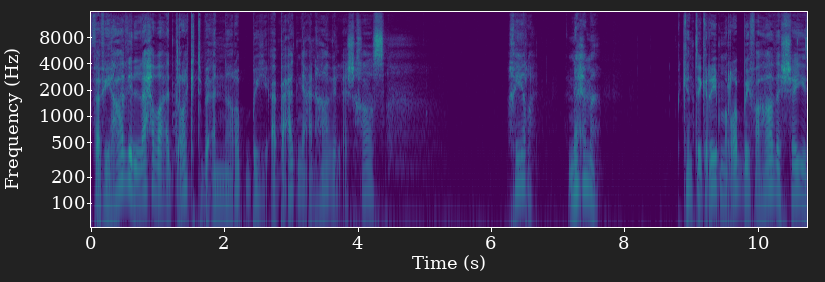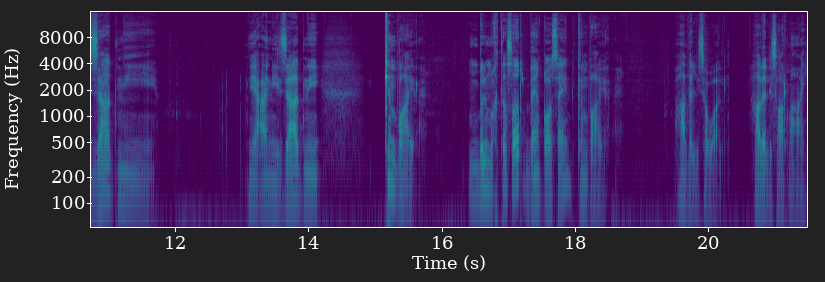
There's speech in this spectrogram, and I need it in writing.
ففي هذه اللحظة أدركت بأن ربي أبعدني عن هذه الأشخاص. خيرة نعمة. كنت قريب من ربي فهذا الشيء زادني يعني زادني كنت ضايع. بالمختصر بين قوسين كنت ضايع. هذا اللي سوالي هذا اللي صار معاي.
